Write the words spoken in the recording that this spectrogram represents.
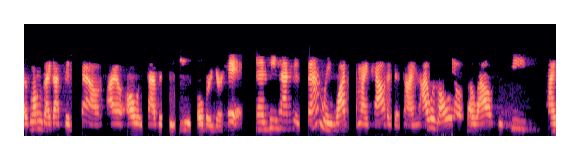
as long as I got this child, I'll always have this disease over your head. And he had his family watch my child at the time. I was only allowed to see my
